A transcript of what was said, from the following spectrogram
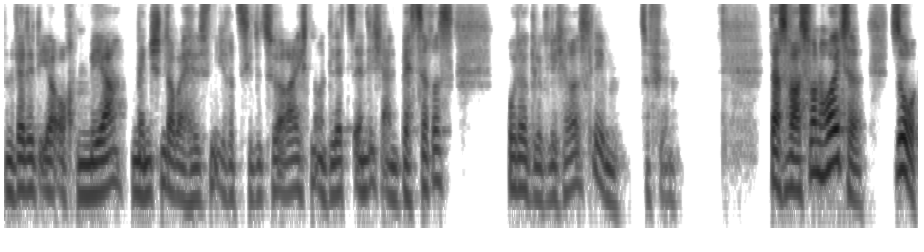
dann werdet ihr auch mehr Menschen dabei helfen, ihre Ziele zu erreichen und letztendlich ein besseres oder glücklicheres Leben zu führen. Das war's von heute. So,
